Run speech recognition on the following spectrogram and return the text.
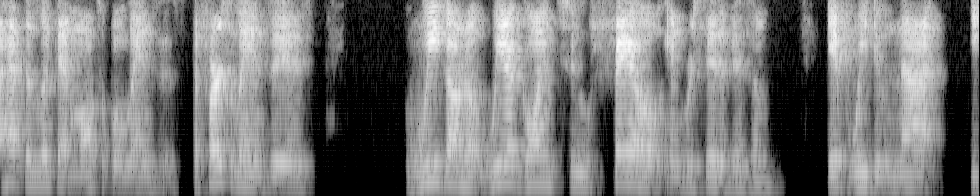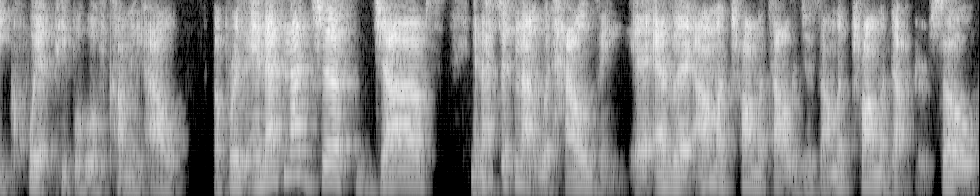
I have to look at multiple lenses. The first lens is we gonna we are going to fail in recidivism if we do not equip people who are coming out of prison, and that's not just jobs, and that's just not with housing. As a, I'm a traumatologist. I'm a trauma doctor, so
